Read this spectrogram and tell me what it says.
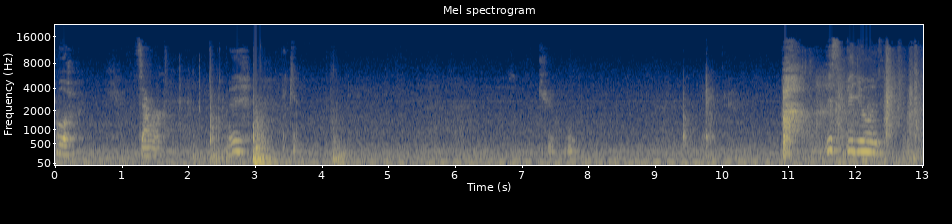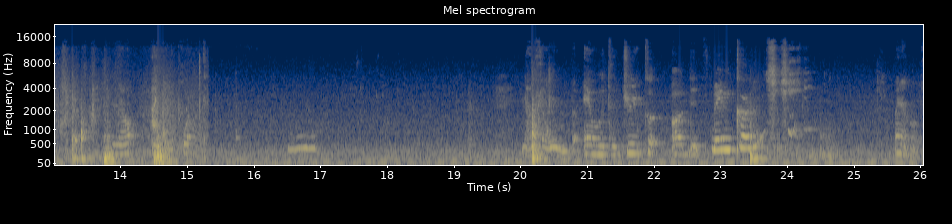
Oh, sour. Eh, Careful. This video is no, I can Now so I'm able to drink all this baby cards. what else?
